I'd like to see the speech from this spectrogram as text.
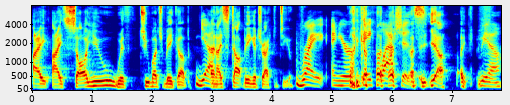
I, I saw you with too much makeup Yeah. and I stopped being attracted to you. right. And your Like- fake lashes. yeah. Like yeah.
